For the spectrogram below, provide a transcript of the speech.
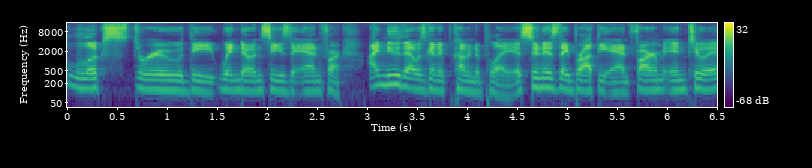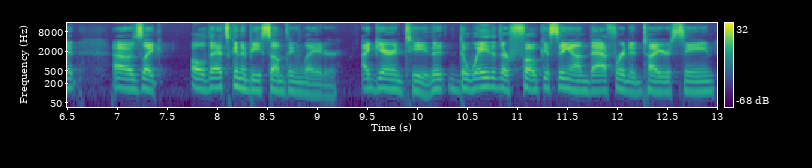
looks through the window and sees the ant farm, I knew that was going to come into play. As soon as they brought the ant farm into it, I was like, "Oh, that's going to be something later." I guarantee that the way that they're focusing on that for an entire scene,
